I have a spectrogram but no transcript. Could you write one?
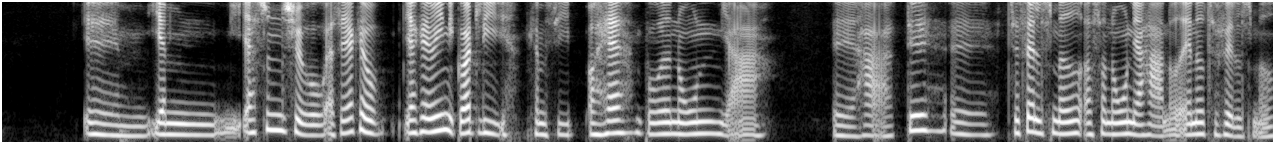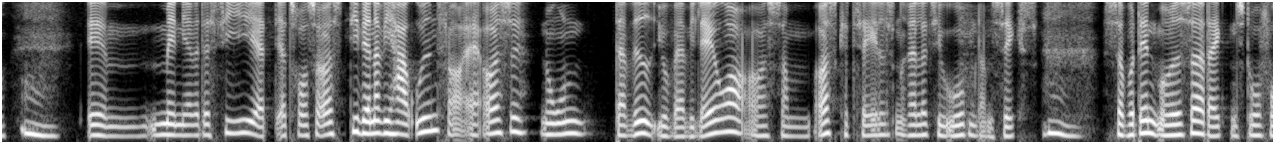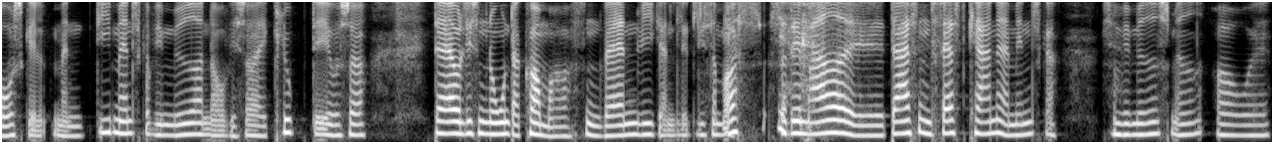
Øhm, jamen, jeg synes jo, altså jeg kan jo, jeg kan jo egentlig godt lide, kan man sige, at have både nogen, jeg øh, har det øh, til fælles med, og så nogen, jeg har noget andet til fælles med. Mm. Øhm, men jeg vil da sige, at jeg tror så også, de venner, vi har udenfor, er også nogen, der ved jo, hvad vi laver, og som også kan tale sådan relativt åbent om sex. Mm. Så på den måde, så er der ikke den store forskel. Men de mennesker, vi møder, når vi så er i klub, det er jo så, der er jo ligesom nogen, der kommer sådan hver anden weekend, lidt ligesom Ja. os. Så Ja. det er meget, øh, der er sådan en fast kerne af mennesker, som vi mødes med, og, øh,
